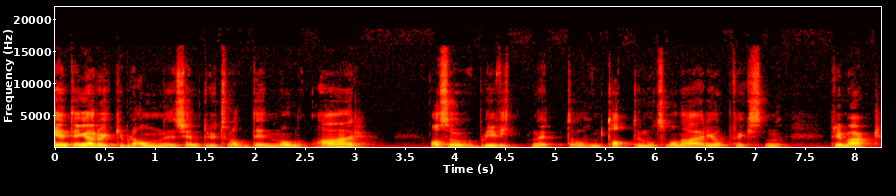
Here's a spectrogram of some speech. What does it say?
én ting er å ikke bli anerkjent ut fra den man er. Altså bli vitnet og tatt imot som man er i oppveksten. Primært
